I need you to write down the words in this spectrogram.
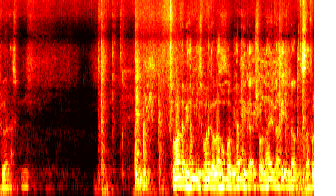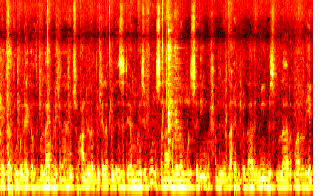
Should I ask? سبحان بحمده سبحانك اللهم وبحمدك أشهد أن لا إله إلا أنت أستغفرك وأتوب إليك واتوب بالله من الشيطان الرجيم. سبحان ربك رب العزة عما يصفون وسلام على المرسلين والحمد لله رب العالمين. بسم الله الرحمن الرحيم.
